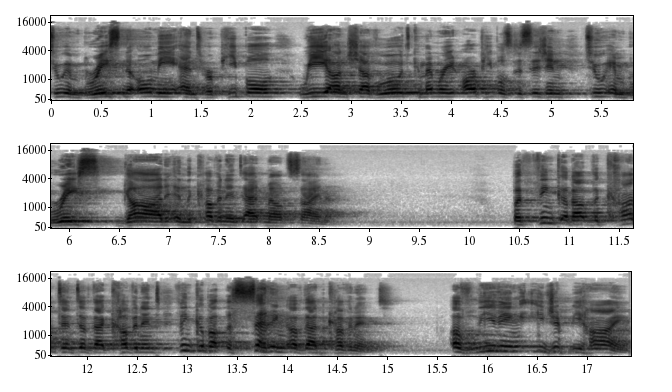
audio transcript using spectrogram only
to embrace Naomi and her people, we on Shavuot commemorate our people's decision to embrace God and the covenant at Mount Sinai. But think about the content of that covenant. Think about the setting of that covenant, of leaving Egypt behind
